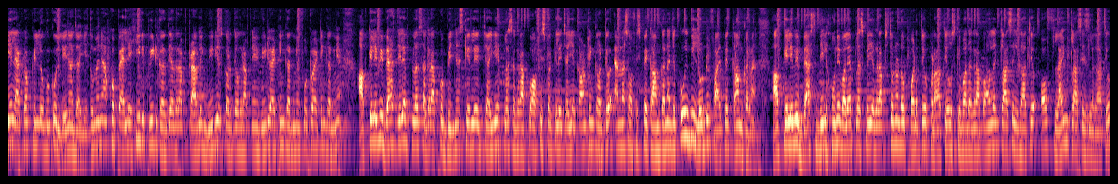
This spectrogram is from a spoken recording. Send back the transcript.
ये लैपटॉप किन लोगों को लेना चाहिए। तो मैंने आपको पहले ही रिपीट कर दिया। अगर आप ट्रैवलिंग वीडियोस करते हो, अगर आपने वीडियो एडिटिंग करनी है फ़ोटो एडिटिंग करनी है। आपके लिए भी बेस्ट डील है प्लस अगर आपको बिज़नेस के लिए चाहिए प्लस अगर आपको ऑफ़िस वर्क के लिए चाहिए अकाउंटिंग करते हो एमएस ऑफ़िस पे काम करना है, जो कोई भी लोडेड फ़ाइल पे काम करना है, आपके लिए भी बेस्ट डील होने वाला है। प्लस भाई, अगर आप स्टूडेंट हो, पढ़ते हो, पढ़ाते हो, उसके बाद अगर आप ऑनलाइन क्लासेस लगाते हो ऑफलाइन क्लासेस लगाते हो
